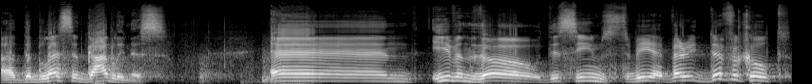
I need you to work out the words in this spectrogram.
uh, the blessed godliness. And even though this seems to be a very difficult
